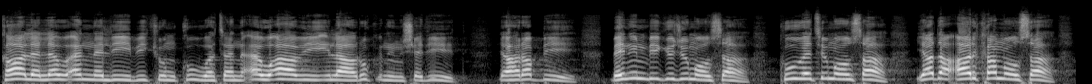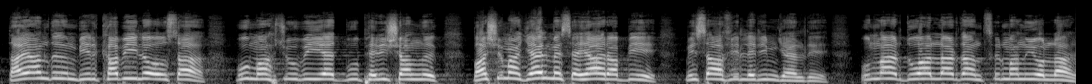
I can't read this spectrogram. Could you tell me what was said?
Kale lev enne li bikum kuvveten ev avi ila ruknin şedid. Ya Rabbi benim bir gücüm olsa, kuvvetim olsa ya da arkam olsa, dayandığım bir kabile olsa, bu mahcubiyet, bu perişanlık başıma gelmese ya Rabbi, misafirlerim geldi. Bunlar duvarlardan tırmanıyorlar.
